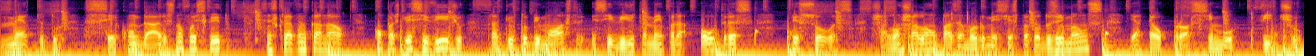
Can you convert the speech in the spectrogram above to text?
Método Secundário. Se não for inscrito, se inscreve no canal, compartilhe esse vídeo para que o YouTube mostre esse vídeo também para outras pessoas. Shalom, shalom, paz e amor do Messias para todos os irmãos e até o próximo vídeo.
